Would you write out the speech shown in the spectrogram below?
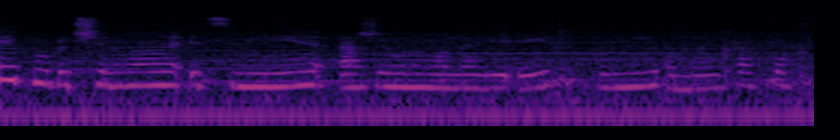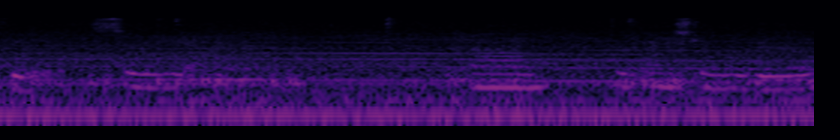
Hey Poopa Chinema, it's me, Ashley10198, bringing you a Minecraft walkthrough. So yeah, um, we're going to stream the world.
